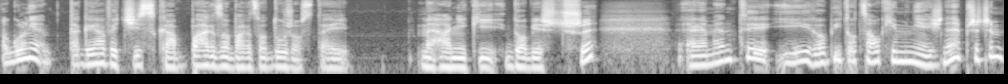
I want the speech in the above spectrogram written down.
Ogólnie ta gra wyciska bardzo, bardzo dużo z tej mechaniki dobierz 3 elementy i robi to całkiem nieźle, przy czym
